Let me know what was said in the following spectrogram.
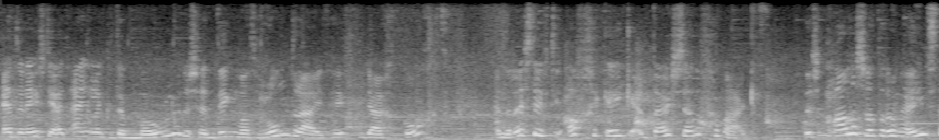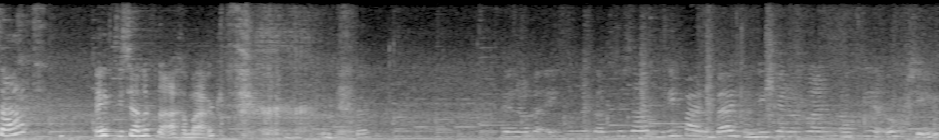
En toen heeft hij uiteindelijk de molen, dus het ding wat ronddraait, heeft hij daar gekocht. En de rest heeft hij afgekeken en thuis zelf gemaakt. Dus alles wat er omheen staat, heeft hij zelf nagemaakt. Kunnen we even aan de kant, er staan drie paarden buiten, die kunnen we vanuit de kantine ook zien.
